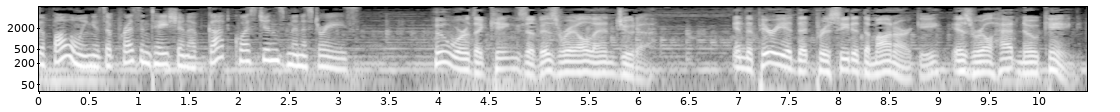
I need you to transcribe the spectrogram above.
The following is a presentation of Got Questions Ministries. Who were the kings of Israel and Judah? In the period that preceded the monarchy, Israel had no king.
